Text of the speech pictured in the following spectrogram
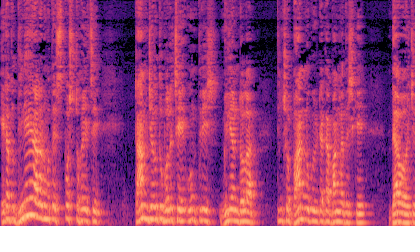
এটা তো দিনের আলোর মতো স্পষ্ট হয়েছে। ট্রাম্প যেহেতু বলেছে উনত্রিশ মিলিয়ন ডলার, তিনশো বাহান্ন কোটি টাকা বাংলাদেশকে দেওয়া হয়েছে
